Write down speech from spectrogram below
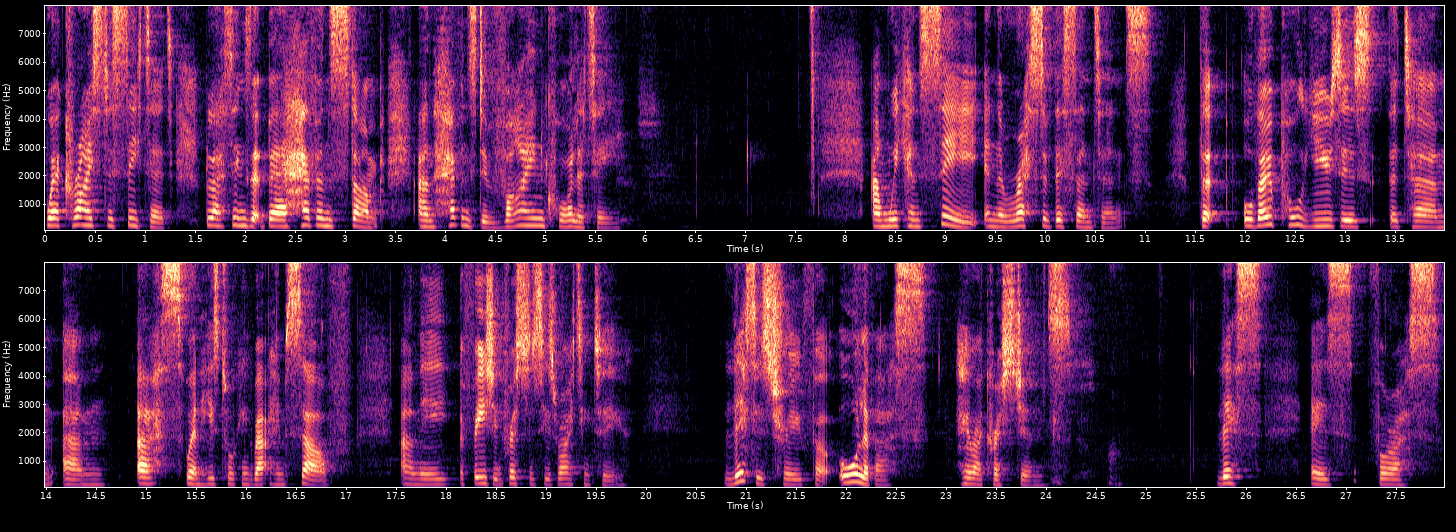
where Christ is seated, blessings that bear heaven's stamp and heaven's divine quality. And we can see in the rest of this sentence that although Paul uses the term um, us when he's talking about himself and the Ephesian Christians he's writing to, this is true for all of us who are Christians. This is for us.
